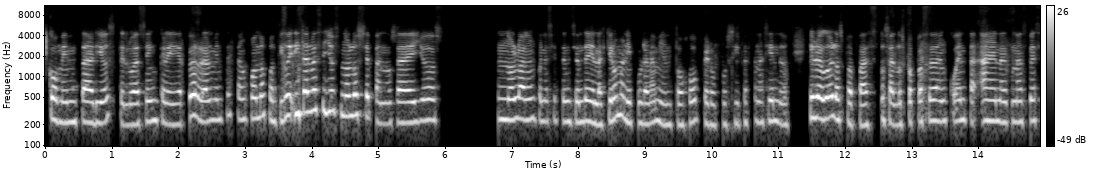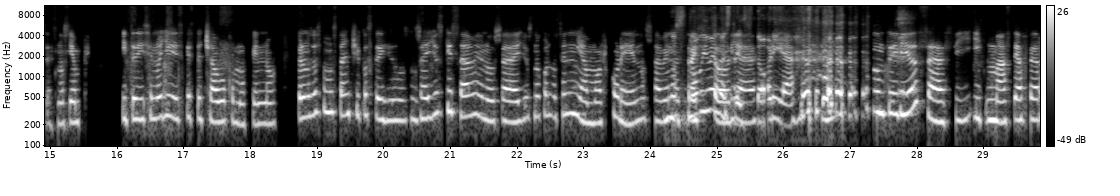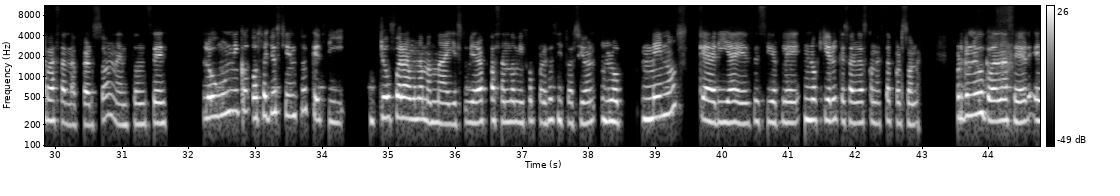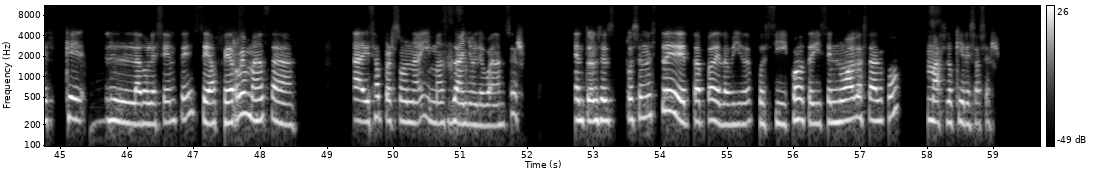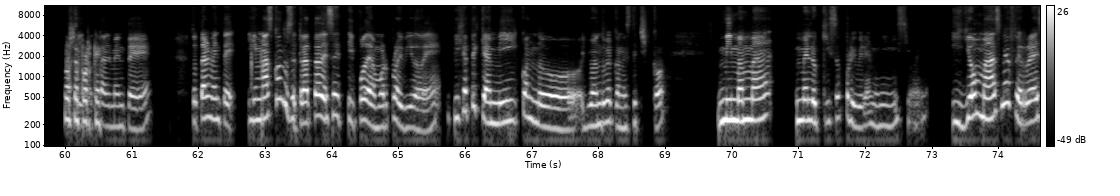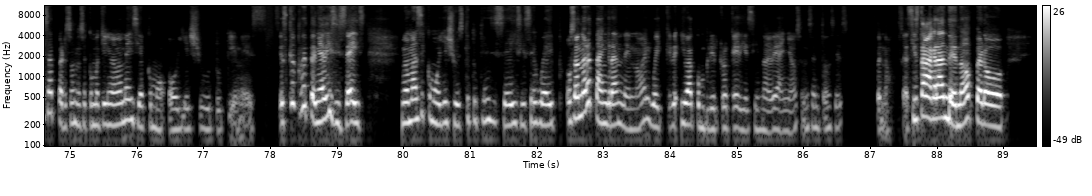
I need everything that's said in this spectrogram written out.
comentarios te lo hacen creer, pero realmente están jugando contigo y tal vez ellos no lo sepan, o sea, ellos no lo hagan con esa intención de la quiero manipular a mi antojo, pero pues sí lo están haciendo. Y luego los papás, o sea, los papás se dan cuenta, ah, en algunas veces, no siempre, y te dicen, oye, es que este chavo como que no. Pero nosotros somos tan chicos que decimos, o sea, ellos qué saben, o sea, ellos no conocen mi amor por él, no saben nuestra no viven nuestra historia. Tonterías así y más te aferras a la persona. Entonces, lo único, o sea, yo siento que si yo fuera una mamá y estuviera pasando a mi hijo por esa situación, lo menos que haría es decirle, no quiero que salgas con esta persona. Porque lo único que van a hacer es que el adolescente se aferre más a, a esa persona y más daño le van a hacer. Entonces, pues en esta etapa de la vida, pues sí, cuando te dicen no hagas algo, más lo quieres hacer. No sé por qué. Totalmente, ¿eh? Totalmente. Y más cuando se trata de ese tipo de amor prohibido, ¿eh? Fíjate que a mí cuando yo anduve con este chico, mi mamá me lo quiso prohibir en un inicio, ¿eh? Y yo más me aferré a esa persona, o sea, como que mi mamá me decía como, oye, Shu, tú tienes, es que creo que tenía 16. Mi mamá así como, oye, Shu, es que tú tienes 16 y ese güey, o sea, no era tan grande, ¿no? El güey iba a cumplir creo que 19 años en ese entonces. Bueno, o sea, sí estaba grande, ¿no? Pero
